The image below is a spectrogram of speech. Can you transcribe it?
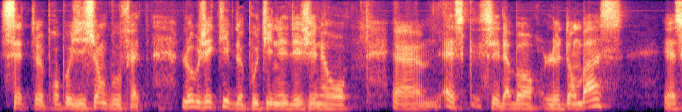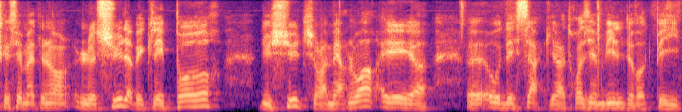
cette proposition que vous faites. L'objectif de Poutine et des généraux, euh, est-ce que c'est d'abord le Donbass et est-ce que c'est maintenant le Sud avec les ports du Sud sur la mer Noire et Odessa, qui est la troisième ville de votre pays?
